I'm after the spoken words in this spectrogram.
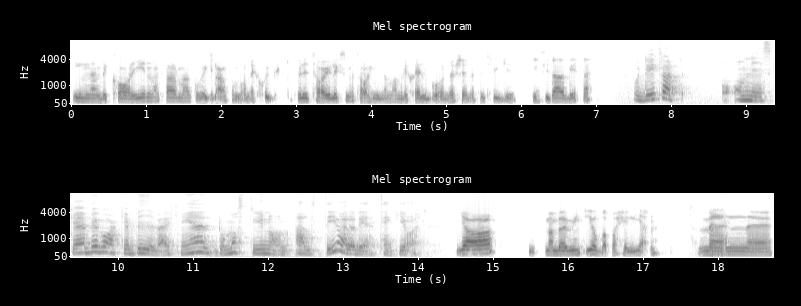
in en vikarie inom farmakovigilans om någon är sjuk. För det tar ju liksom ett tag innan man blir självgående och känner sig trygg i, sitt arbete. Och det är klart, om ni ska bevaka biverkningar, då måste ju någon alltid göra det, tänker jag. Ja, man behöver inte jobba på helgen. Men eh,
